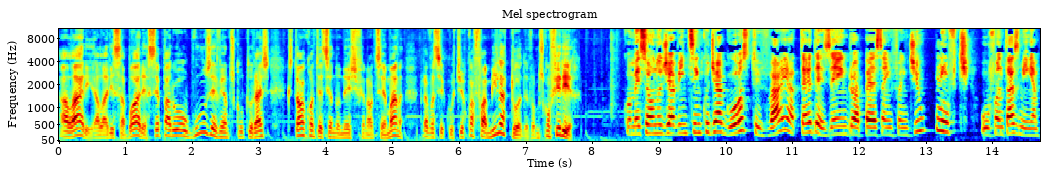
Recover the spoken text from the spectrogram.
a Lari, a Larissa Borer, separou alguns eventos culturais que estão acontecendo neste final de semana para você curtir com a família toda. Vamos conferir. Começou no dia 25 de agosto e vai até dezembro a peça infantil Pluft, o Fantasminha,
